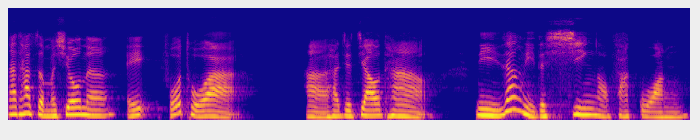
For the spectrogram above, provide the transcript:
那他怎么修呢？诶，佛陀啊，啊，他就教他。你让你的心哦发光，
